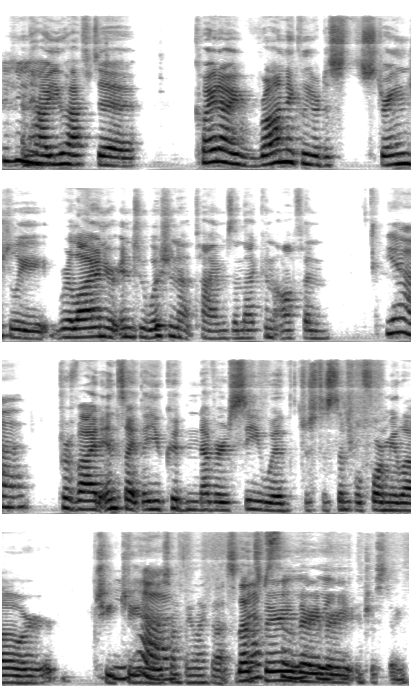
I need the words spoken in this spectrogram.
and Mhm. how you have to quite ironically or just strangely rely on your intuition at times and that can often yeah. provide insight that you could never see with just a simple formula or cheat sheet or something like that. So that's very, very, very interesting.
